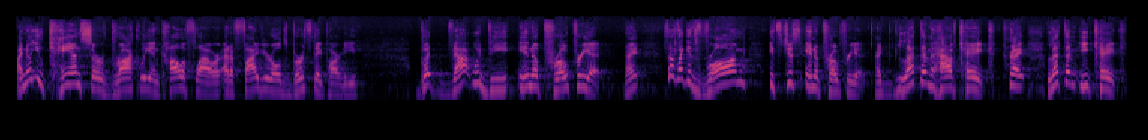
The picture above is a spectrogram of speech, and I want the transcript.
I know you can serve broccoli and cauliflower at a five year old's birthday party, but that would be inappropriate, right? It's not like it's wrong, it's just inappropriate. Right? Let them have cake, right? Let them eat cake.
